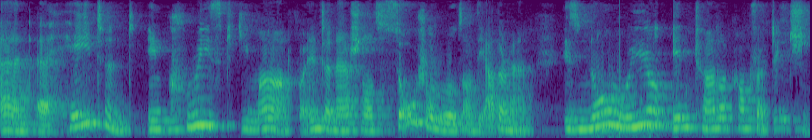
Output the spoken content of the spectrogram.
and a heightened, increased demand for international social rules on the other hand, is no real internal contradiction.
